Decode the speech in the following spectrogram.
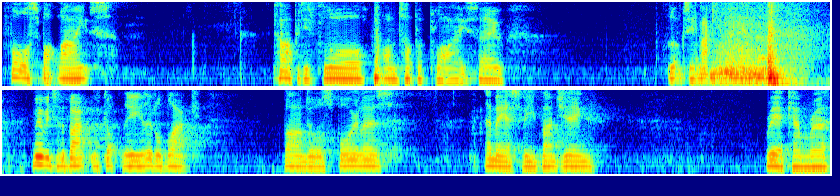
four spotlights, carpeted floor on top of ply. So looks immaculate in there. Moving to the back, we've got the little black barn door spoilers, MASV badging, rear camera,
